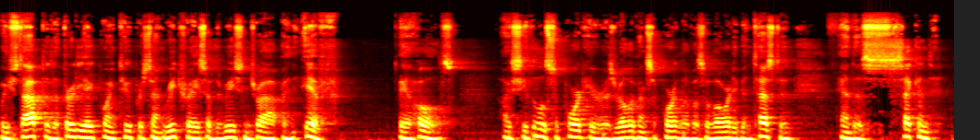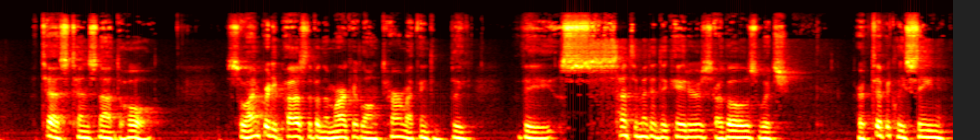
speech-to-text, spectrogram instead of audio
We've stopped at a 38.2% retrace of the recent drop, and if it holds, I see little support here as relevant support levels have already been tested, and the second test tends not to hold. So I'm pretty positive in the market long term. I think the, the sentiment indicators are those which are typically seen in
